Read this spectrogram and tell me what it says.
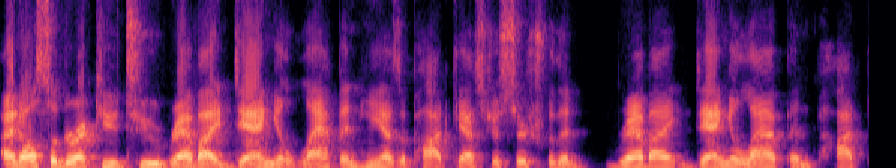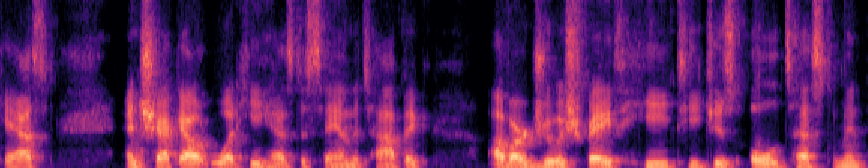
I'd also direct you to Rabbi Daniel Lapin. He has a podcast. Just search for the Rabbi Daniel Lapin podcast and check out what he has to say on the topic of our Jewish faith. He teaches Old Testament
